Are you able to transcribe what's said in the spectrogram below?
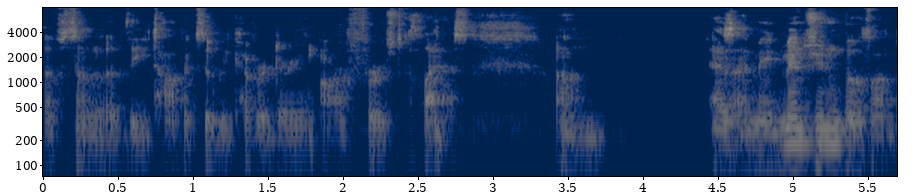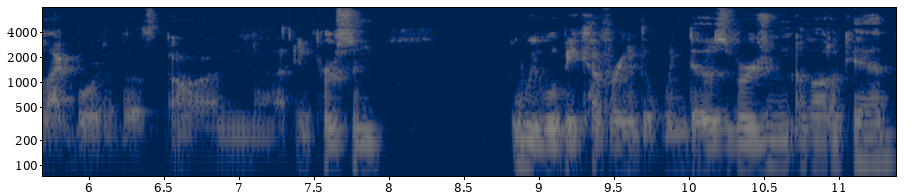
of some of the topics that we covered during our first class. Um, as I made mention, both on Blackboard and both on uh, in person, we will be covering the Windows version of AutoCAD.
